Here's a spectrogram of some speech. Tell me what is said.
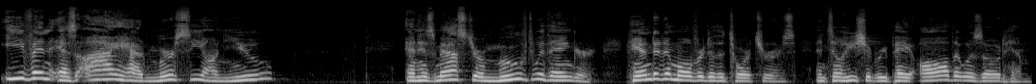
even as I had mercy on you? And his master, moved with anger, handed him over to the torturers until he should repay all that was owed him.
